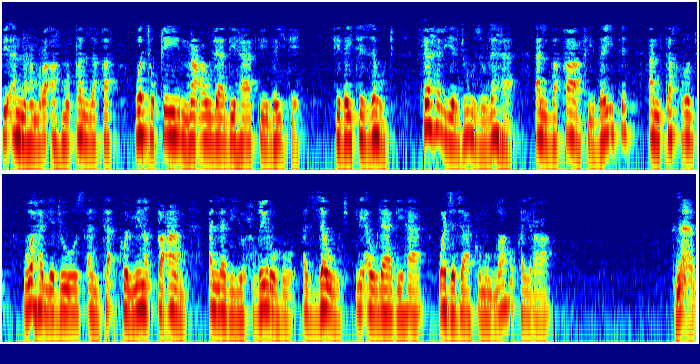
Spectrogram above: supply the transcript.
بأنها امرأة مطلقة وتقيم مع أولادها في بيته في بيت الزوج فهل يجوز لها البقاء في بيته أم تخرج؟ وهل يجوز أن تأكل من الطعام الذي يحضره الزوج لأولادها؟ وجزاكم الله خيرا. نعم.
